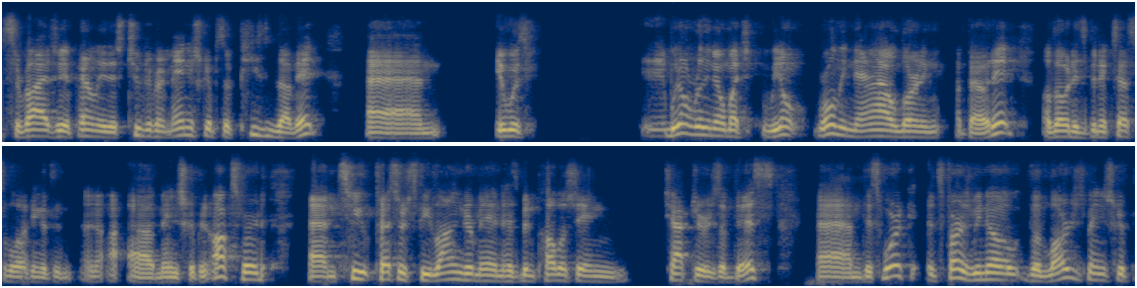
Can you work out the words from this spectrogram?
survives. We Apparently, there's two different manuscripts of pieces of it. And it was we don't really know much. We don't. We're only now learning about it, although it has been accessible. I think it's a, a manuscript in Oxford. And Professor Tzvi Langermann has been publishing chapters of this. Um, this work, as far as we know, the largest manuscript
